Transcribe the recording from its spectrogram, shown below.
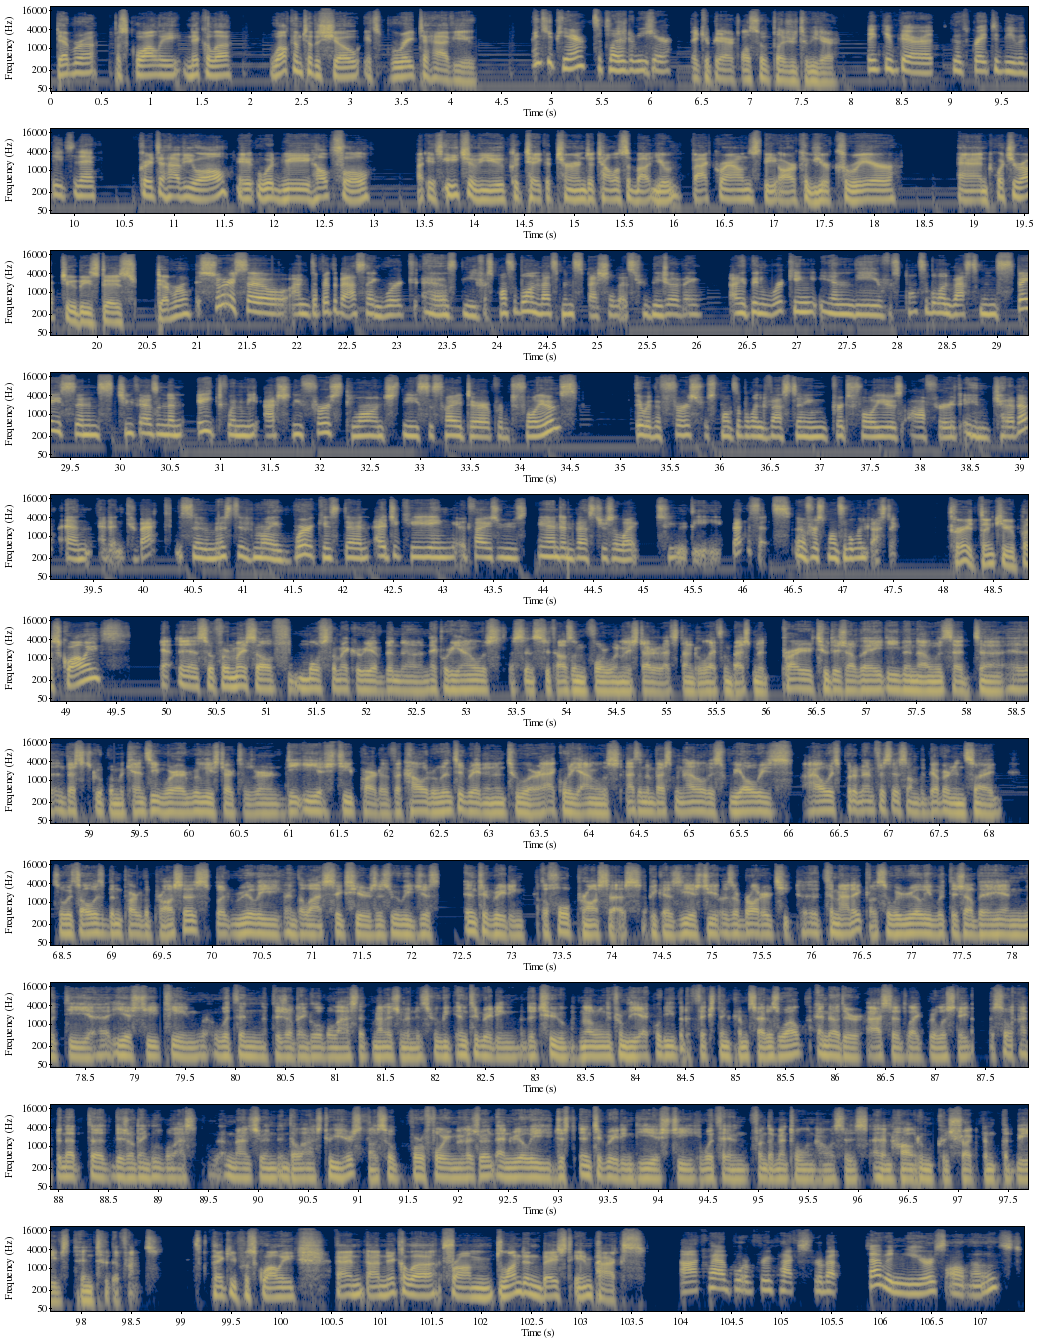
Deborah, Pasquale, Nicola, welcome to the show. It's great to have you. Thank you, Pierre. It's a pleasure to be here. Thank you, Pierre. It's Also a pleasure to be here. Thank you, Pierre. It's great to be with you today. Great to have you all. It would be helpful Uh, if each of you could take a turn to tell us about your backgrounds, the arc of your career, and what you're up to these days. Deborah? Sure. So I'm Deborah DeBass. I work as the responsible investment specialist for Desjardins. I've been working in the responsible investment space since 2008 when we actually first launched the SocieTerra portfolios. They were the first responsible investing portfolios offered in Canada and, and in Quebec. So most of my work is done educating advisors and investors alike to the benefits of responsible investing. Great. Thank you. Pasquale? Yeah, so for myself, most of my career, I've been an equity analyst since 2004 when I started at Standard Life Investment. Prior to Desjardins, even I was at uh, Investors Group of Mackenzie, where I really started to learn the ESG part of how to integrate it into our equity analyst. As an investment analyst, we always, I always put an emphasis on the governance side. So it's always been part of the process, but really in the last six years is really just integrating the whole process because ESG is a broader t- uh, thematic. So we really, with Desjardins and with the uh, ESG team within Desjardins Global Asset Management, is really integrating the two, not only from the equity, but the fixed income side as well, and other assets like real estate. So I've been at uh, Desjardins Global Asset Management in the last two years. Uh, so portfolio management and really just integrating the ESG within fundamental analysis and how to construct and put waves into the funds. Thank you, Pasquale. And uh, Nicola from London based Impax. I have worked for Impax for about seven years almost.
